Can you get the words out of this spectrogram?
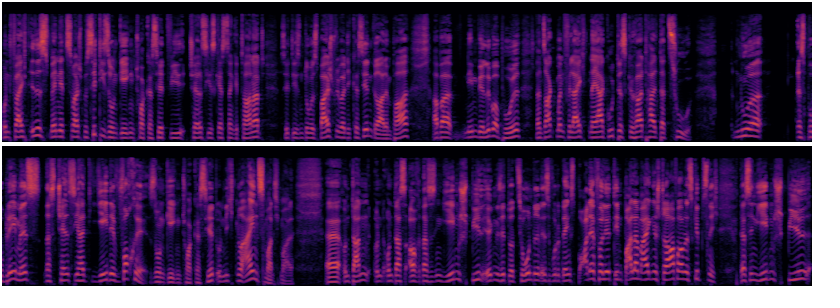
Und vielleicht ist es, wenn jetzt zum Beispiel City so ein Gegentor kassiert, wie Chelsea es gestern getan hat. City ist ein dummes Beispiel, weil die kassieren gerade ein paar. Aber nehmen wir Liverpool, dann sagt man vielleicht, naja gut, das gehört halt dazu. Nur das Problem ist, dass Chelsea halt jede Woche so ein Gegentor kassiert und nicht nur eins manchmal. Äh, und dann, und, und das auch, dass es in jedem Spiel irgendeine Situation drin ist, wo du denkst, boah, der verliert den Ball am eigenen Strafraum, das gibt's nicht. Dass in jedem Spiel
